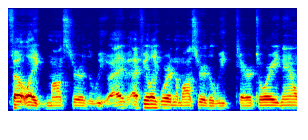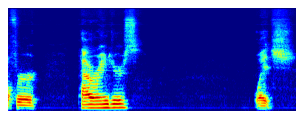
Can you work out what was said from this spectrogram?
felt like Monster of the Week. I, I feel like we're in the Monster of the Week territory now for Power Rangers, which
